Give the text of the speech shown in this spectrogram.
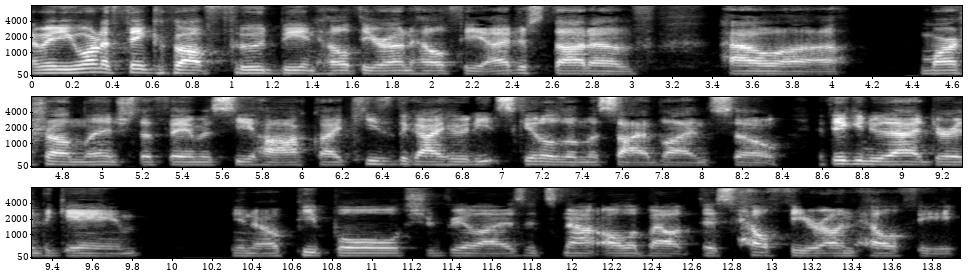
I mean, you want to think about food being healthy or unhealthy. I just thought of how uh, Marshawn Lynch, the famous Seahawk, like he's the guy who would eat Skittles on the sideline. So if he can do that during the game, you know, people should realize it's not all about this healthy or unhealthy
